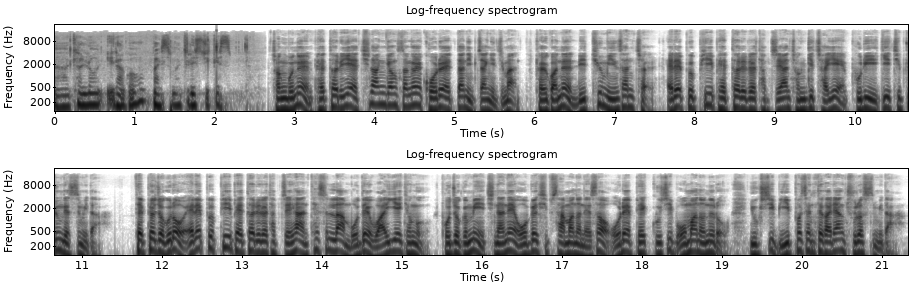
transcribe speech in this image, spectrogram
어, 결론이라고 말씀을 드릴 수 있겠습니다. 정부는 배터리의 친환경성을 고려했던 입장이지만 결과는 리튬 인산철 LFP 배터리를 탑재한 전기차에 불이익이 집중됐습니다. 대표적으로 LFP 배터리를 탑재한 테슬라 모델 Y의 경우 보조금이 지난해 514만 원에서 올해 195만 원으로 62%가량 줄었습니다.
